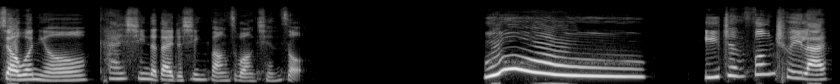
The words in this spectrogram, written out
小蜗牛开心的带着新房子往前走。呜！一阵风吹来，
